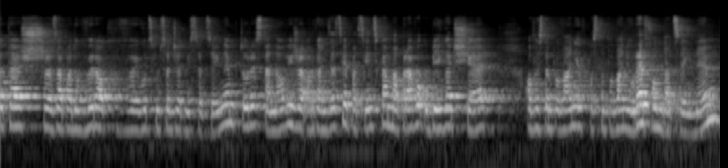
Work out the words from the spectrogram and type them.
e, też zapadł wyrok w Wojewódzkim Sądzie Administracyjnym, który stanowi, że organizacja pacjencka ma prawo ubiegać się o występowanie w postępowaniu refundacyjnym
